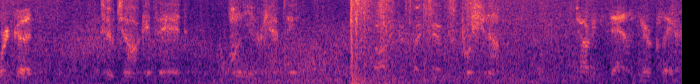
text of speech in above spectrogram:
We're good. Two targets ahead. On you, Captain. Pushing up. Target's down. You're clear.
